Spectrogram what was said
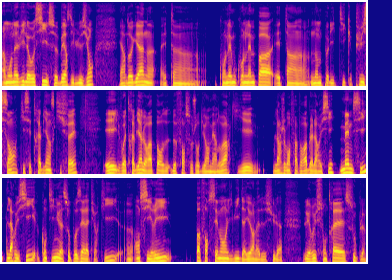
À mon avis, là aussi, il se berce d'illusions. Erdogan est un, qu'on l'aime ou qu'on ne l'aime pas, est un homme politique puissant qui sait très bien ce qu'il fait. Et il voit très bien le rapport de force aujourd'hui en mer Noire qui est largement favorable à la Russie, même si la Russie continue à s'opposer à la Turquie euh, en Syrie, pas forcément en Libye d'ailleurs, là-dessus, là, les Russes sont très souples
